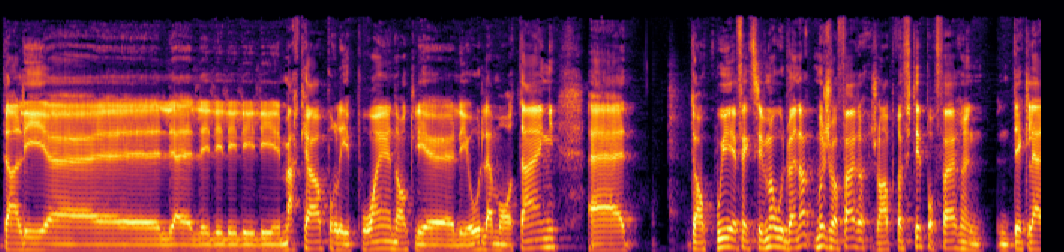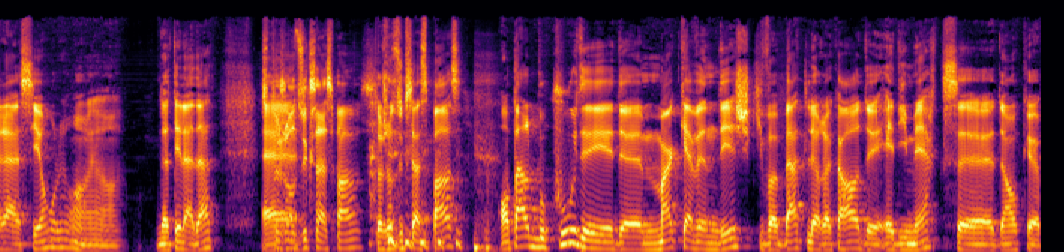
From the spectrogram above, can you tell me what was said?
dans les, les, les, les, les, marqueurs pour les points, donc les, les hauts de la montagne. Donc oui, effectivement, Wood Van moi je vais faire, je vais en profiter pour faire une, une déclaration. Là. Notez la date. C'est euh, aujourd'hui que ça se passe. C'est aujourd'hui que ça se passe. On parle beaucoup de, de, Mark Cavendish qui va battre le record de Eddie Merckx, euh, donc euh,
